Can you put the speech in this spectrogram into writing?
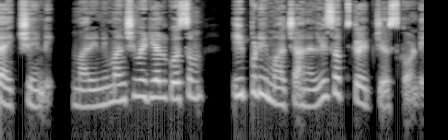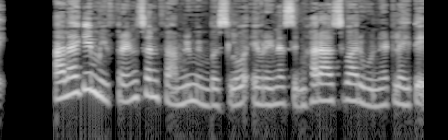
లైక్ చేయండి. మరిన్ని మంచి వీడియోల కోసం ఇప్పుడే మా ఛానల్ని సబ్స్క్రైబ్ చేసుకోండి. అలాగే మీ ఫ్రెండ్స్ అండ్ ఫ్యామిలీ మెంబర్స్లో ఎవరైనా సింహరాశి వారు ఉన్నట్లయితే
